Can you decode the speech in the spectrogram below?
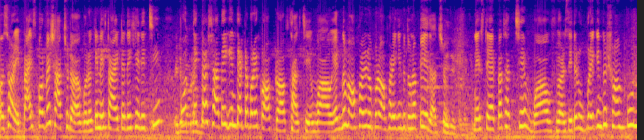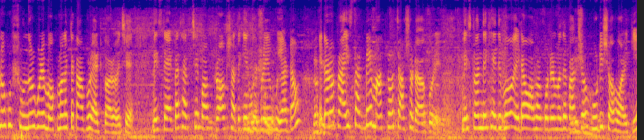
ও সরি প্রাইস পড়বে সাতশো টাকা করে। ওকে নেক্সট আরেকটা দেখিয়ে দিচ্ছি। প্রত্যেকটার সাথেই কিন্তু একটা করে ক্রপ টপ থাকছে। ওয়াও একদম অফারের উপরে অফারে কিন্তু তোমরা পেয়ে যাচ্ছ। নেক্সট একটা থাকছে। ওয়াও ফিওয়ার্স এটার উপরে কিন্তু সম্পূর্ণ খুব সুন্দর করে মখমল একটা কাপড় অ্যাড করা রয়েছে। নেক্সট একটা থাকছে ক্রপ টপ সাথে কিন্তু উপরে হুইয়াটাও এটারও প্রাইস থাকবে মাত্র চারশো টাকা করে। নেক্সট ওয়ান দেখিয়ে দেবো এটাও ওভারকোটের মধ্যে পাচ্ছ হুডি সহ আর কি।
